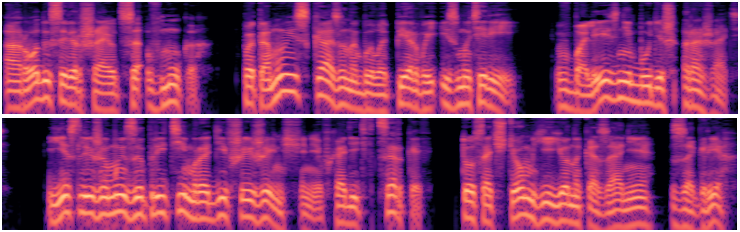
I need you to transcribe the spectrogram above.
а роды совершаются в муках. Потому и сказано было первой из матерей, «В болезни будешь рожать». Если же мы запретим родившей женщине входить в церковь, то сочтем ее наказание за грех.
